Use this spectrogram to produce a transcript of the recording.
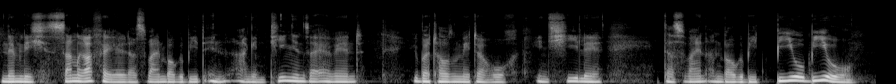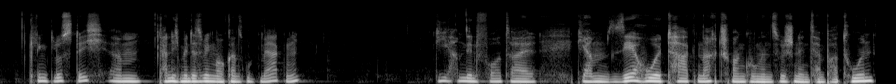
nämlich San Rafael, das Weinbaugebiet in Argentinien sei erwähnt, über 1000 Meter hoch, in Chile das Weinanbaugebiet Bio Bio. Klingt lustig, ähm, kann ich mir deswegen auch ganz gut merken. Die haben den Vorteil, die haben sehr hohe Tag-Nacht-Schwankungen zwischen den Temperaturen,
